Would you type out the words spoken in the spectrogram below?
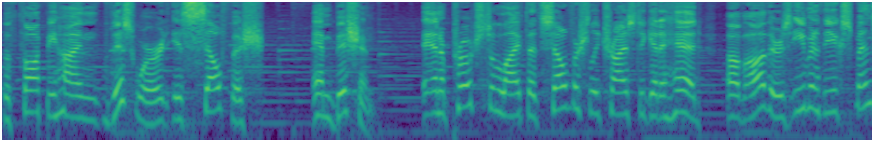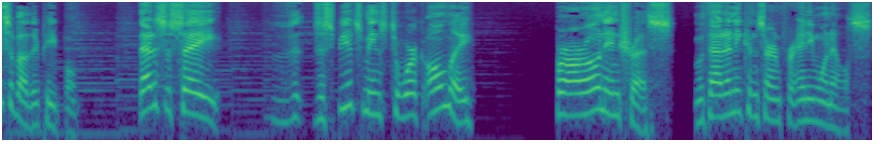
the thought behind this word is selfish ambition, an approach to life that selfishly tries to get ahead of others, even at the expense of other people. That is to say, disputes means to work only for our own interests without any concern for anyone else.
